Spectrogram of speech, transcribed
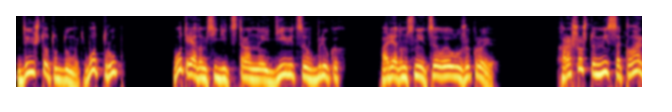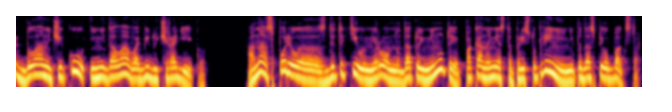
Да и что тут думать, вот труп, вот рядом сидит странная девица в брюках, а рядом с ней целая лужа крови. Хорошо, что мисса Кларк была на чеку и не дала в обиду чародейку. Она спорила с детективами ровно до той минуты, пока на место преступления не подоспел Бакстер.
